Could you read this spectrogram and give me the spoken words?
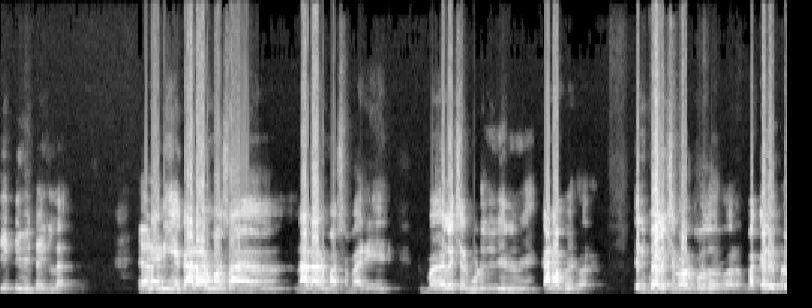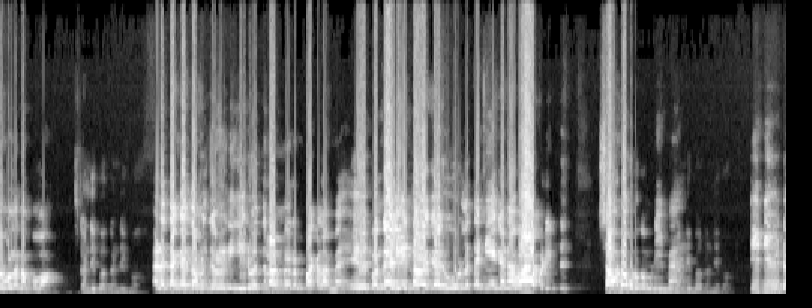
டிடிவிட்ட இல்லை. ஏன்னா நீங்கள் காடாறு மாதம் நாடாறு மாதம் மாதிரி இப்போ எலெக்ஷன் முடிஞ்சு காணா போயிடுவார் திருப்பி எலெக்ஷன் வரும்பொழுது வருவார். மக்கள் எப்படி உங்களை நம்புவான் கண்டிப்பா கண்டிப்பா. ஆனால் தங்க தமிழ் சொல்ல நீங்கள் இருபத்தி நாலு மணி நேரம் பார்க்கலாமே. ஏ பங்காளி என்ன வைக்காது ஊரில் தண்ணியை காணா வா அப்படின்ட்டு சவுண்டை கொடுக்க முடியுமே? கண்டிப்பா கண்டிப்பா. டிடிவிட்ட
